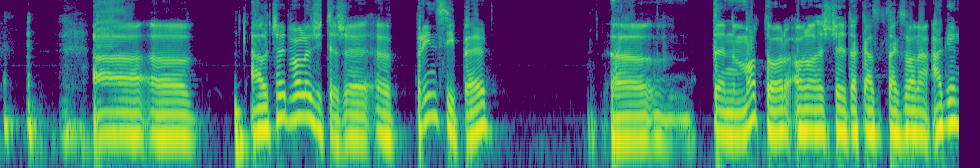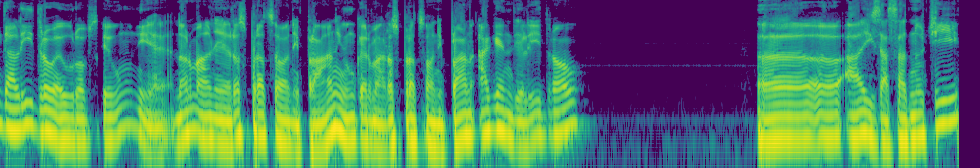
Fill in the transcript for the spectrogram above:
a, e, ale čo je dôležité, že e, v princípe e, ten motor, ono ešte je taká tzv. agenda lídrov Európskej únie. Normálne je rozpracovaný plán, Juncker má rozpracovaný plán agendy lídrov a ich zasadnutí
